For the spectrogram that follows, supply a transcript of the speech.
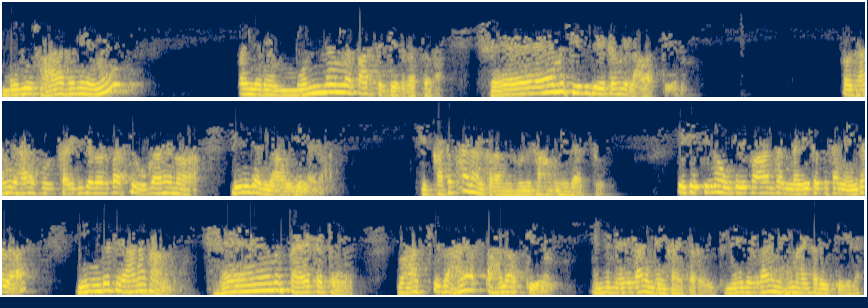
මුළු ශාසනයෙම පන්දර මොන්නම පස්සේ කරලා සෑම සියලු දෙයකම වෙලාවක් තියෙනවා. ඔය සංඝයාසු කයිද කරලා පස්සේ උගන්වනවා දිනදරියාව කියලා. ඒක කටපාඩම් කරන්න ඕනේ සාමාන්‍ය ගැට්ටු. ඒකේ තියෙන උදේ පාන්දර නැගිටපු තැන ඉඳලා නිින්දට යනකම් හැම පැයකටම වාක්‍ය 10ක් 15ක් තියෙනවා. මෙන්න මේ වෙලාවේ මේකයි කරවෙන්නේ. මේ වෙලාවේ මෙහෙමයි කරවෙන්නේ කියලා.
